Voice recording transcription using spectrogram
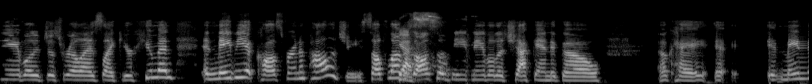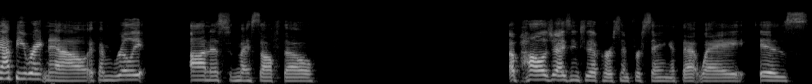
being able to just realize like you're human and maybe it calls for an apology. Self-love yes. is also being able to check in to go, okay, it, it may not be right now. If I'm really honest with myself though, apologizing to that person for saying it that way is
